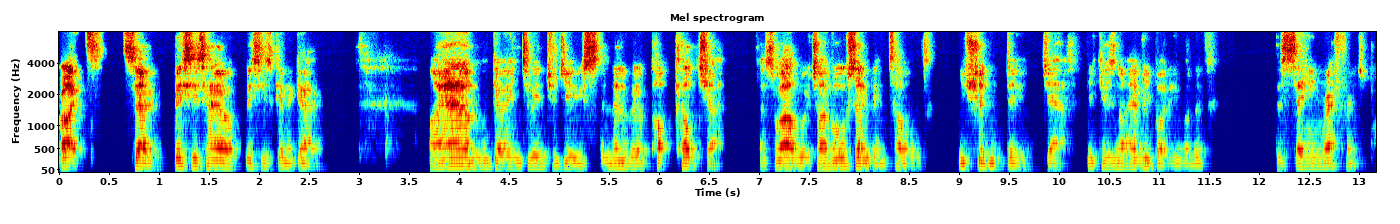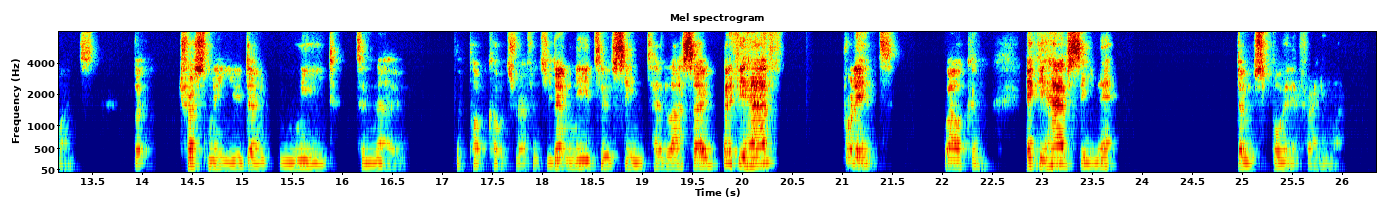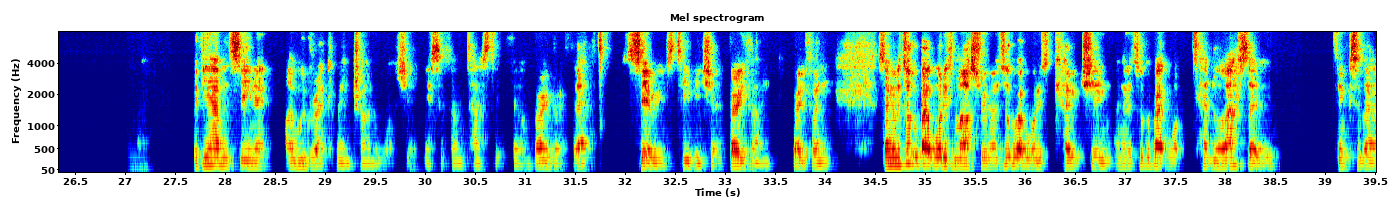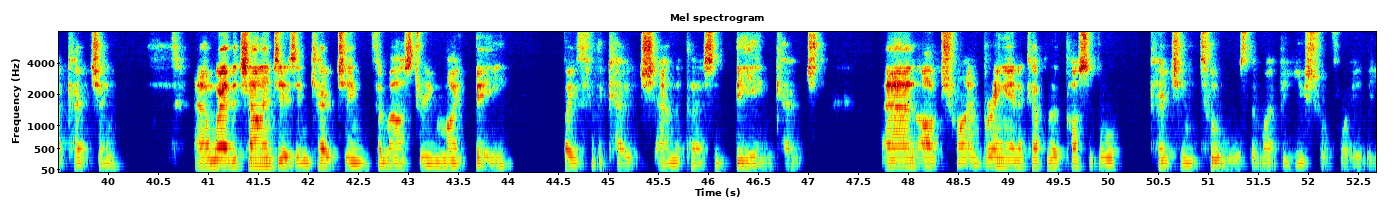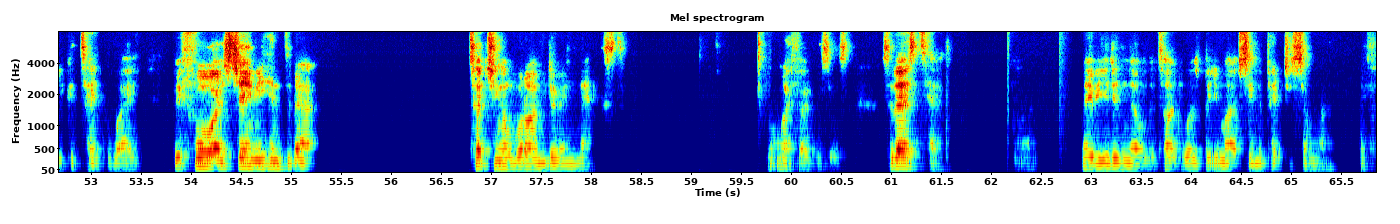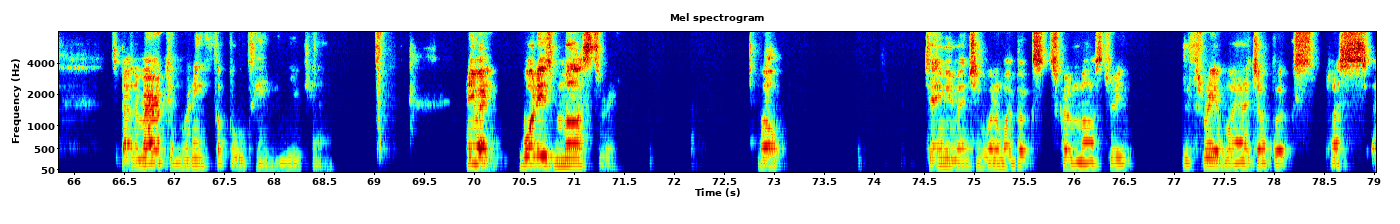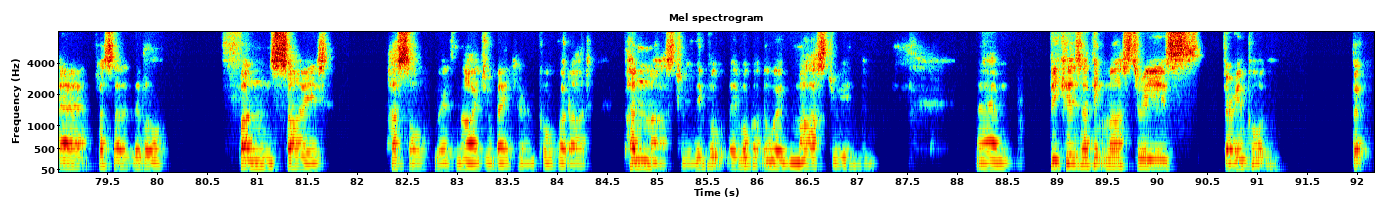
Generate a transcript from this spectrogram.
Right, so this is how this is going to go. I am going to introduce a little bit of pop culture as well, which I've also been told you shouldn't do, Geoff, because not everybody will have the same reference points. But trust me, you don't need to know the pop culture reference. You don't need to have seen Ted Lasso, but if you have, brilliant, welcome. If you have seen it, don't spoil it for anyone. If you haven't seen it, I would recommend trying to watch it. It's a fantastic film, very, very, uh, series, TV show, very funny, very funny. So I'm going to talk about what is mastering, I'm going to talk about what is coaching, I'm going to talk about what Ted Lasso thinks about coaching and where the challenges in coaching for mastery might be, both for the coach and the person being coached. And I'll try and bring in a couple of possible coaching tools that might be useful for you that you could take away before, as Jamie hinted at, touching on what I'm doing next, what my focus is. So there's Ted. Maybe you didn't know what the title was, but you might have seen the picture somewhere. It's about an American running a football team in the UK. Anyway, what is mastery? Well, Jamie mentioned one of my books, Scrum Mastery, the three of my agile books, plus uh, plus a little fun side hustle with Nigel Baker and Paul Goddard pun mastery. They've all, they've all got the word mastery in them. Um, because I think mastery is very important. But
